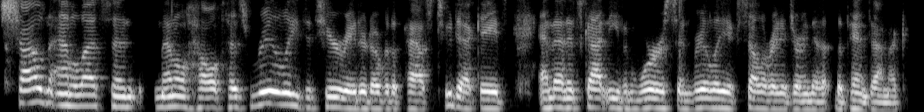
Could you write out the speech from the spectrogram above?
child and adolescent mental health has really deteriorated over the past two decades, and then it's gotten even worse and really accelerated during the, the pandemic.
